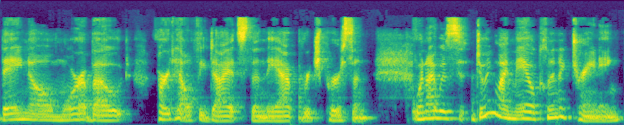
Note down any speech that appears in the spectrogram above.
they know more about heart healthy diets than the average person. When I was doing my Mayo Clinic training,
